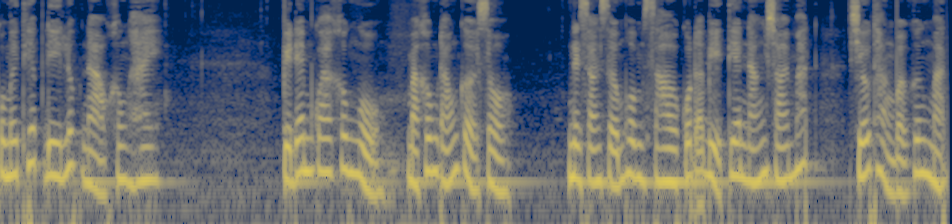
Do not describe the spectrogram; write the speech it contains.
Cô mới thiếp đi lúc nào không hay. Vì đêm qua không ngủ Mà không đóng cửa sổ, Nên sáng sớm hôm sau cô đã bị tia nắng chói mắt, Chiếu thẳng vào gương mặt,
